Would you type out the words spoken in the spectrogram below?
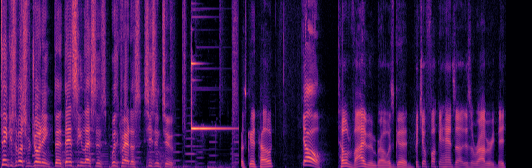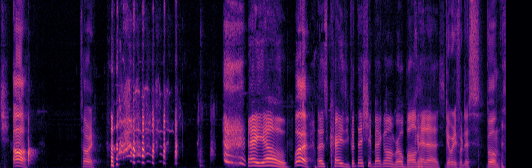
Thank you so much for joining the Dancing Lessons with Kratos Season 2. What's good, Toad? Yo. Toad vibing, bro. What's good? Put your fucking hands up. This is a robbery, bitch. Oh. Sorry. Hey, yo. What? That's crazy. Put that shit back on, bro. Bald Okay. head ass. Get ready for this. Boom.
